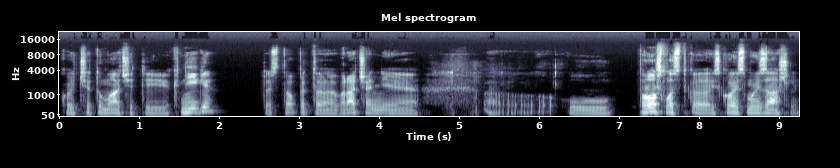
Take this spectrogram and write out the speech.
koji će tumačiti knjige, to jest opet vraćanje u prošlost iz koje smo izašli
